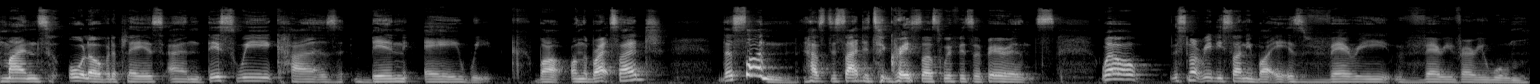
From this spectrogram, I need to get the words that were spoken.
Mine's all over the place, and this week has been a week. But on the bright side, the sun has decided to grace us with its appearance. Well, it's not really sunny, but it is very, very, very warm.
